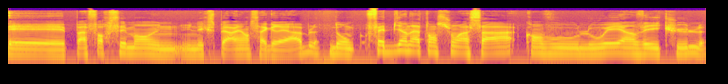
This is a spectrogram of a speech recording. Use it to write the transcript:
et pas forcément une, une expérience agréable. Donc faites bien attention à ça quand vous louez un véhicule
